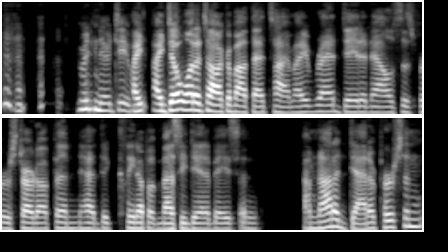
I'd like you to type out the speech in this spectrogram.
been there too. I, I don't want to talk about that time. I ran data analysis for a startup and had to clean up a messy database. And I'm not a data person.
